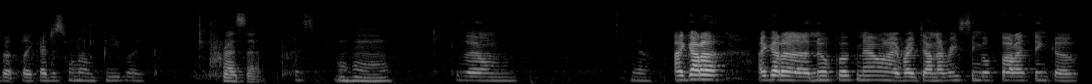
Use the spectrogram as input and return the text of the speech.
but like I just want to be like Present. present. Mm-hmm. Cause um, yeah, I got a I got a notebook now, and I write down every single thought I think of.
